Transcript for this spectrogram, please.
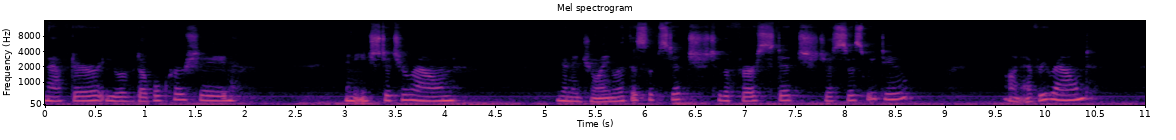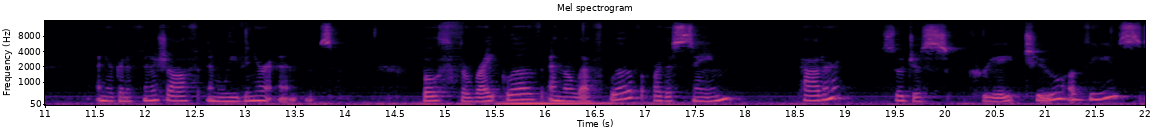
And after you have double crocheted in each stitch around, you're going to join with the slip stitch to the first stitch just as we do on every round and you're going to finish off and weave in your ends. Both the right glove and the left glove are the same pattern, so just create two of these.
